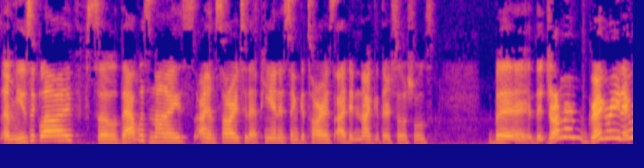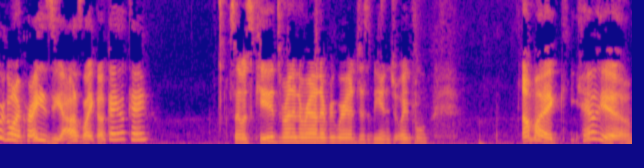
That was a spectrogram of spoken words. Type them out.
a music live, so that was nice. I am sorry to that pianist and guitarist. I did not get their socials. But the drummer, Gregory, they were going crazy. I was like, okay, okay. So it was kids running around everywhere, just being joyful. I'm like, hell yeah,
